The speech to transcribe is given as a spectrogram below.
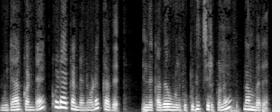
விடாக்கொண்டன் கொடாகண்டனோட கதை. இந்த கதை உங்களுக்கு பிடிச்சிருக்குன்னு நம்புறேன்.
